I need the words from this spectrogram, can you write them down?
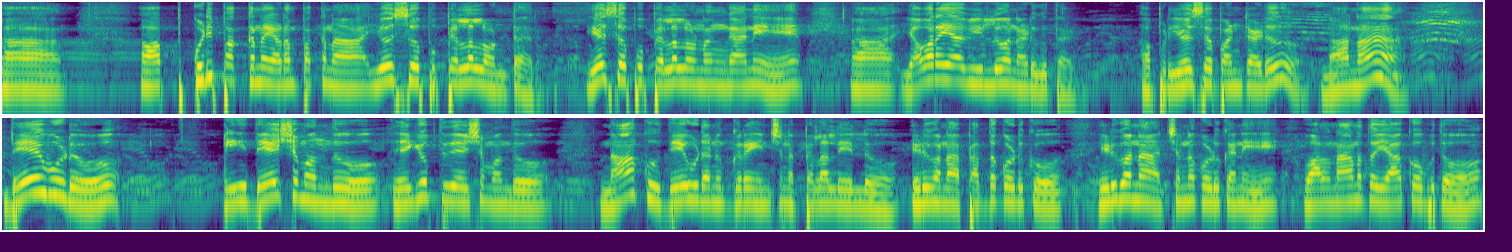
ఆ, కుడి పక్కన ఎడం పక్కన యోసేపు పిల్లలు ఉంటారు. యోసేపు పిల్లలు ఉండగానే ఆ, ఎవరయ్యా వీళ్ళు అని అడుగుతాడు. అప్పుడు యోసేపు అంటాడు నానా దేవుడు ఈ దేశమందు ఎగిప్తు దేశమందు నాకు దేవుడు అనుగ్రహించిన పిల్లలేళ్ళు ఇడుగో నా పెద్ద కొడుకు ఇడుగో నా చిన్న కొడుకు అని వాళ్ళ నాన్నతో యాకోబుతో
